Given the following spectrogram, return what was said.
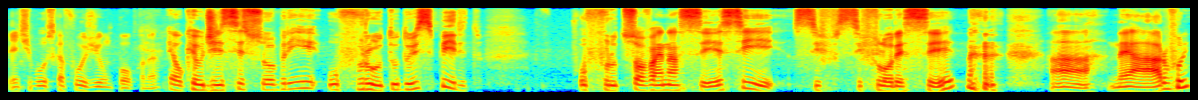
a gente busca fugir um pouco, né? É o que eu disse sobre o fruto do Espírito. O fruto só vai nascer se, se, se florescer a, né, a árvore.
